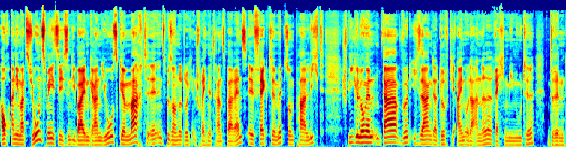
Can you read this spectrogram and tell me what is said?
Auch animationsmäßig sind die beiden grandios gemacht, äh, insbesondere durch entsprechende Transparenzeffekte mit so ein paar Lichtspiegelungen. Da würde ich sagen, da dürfte die ein oder andere Rechenminute drin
